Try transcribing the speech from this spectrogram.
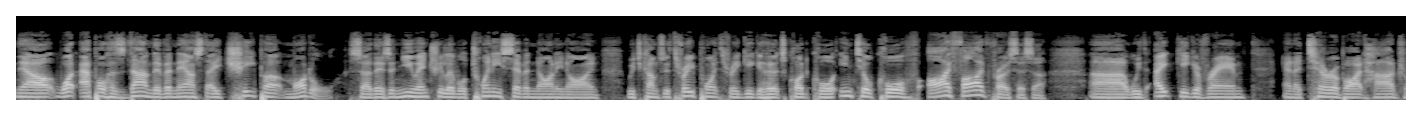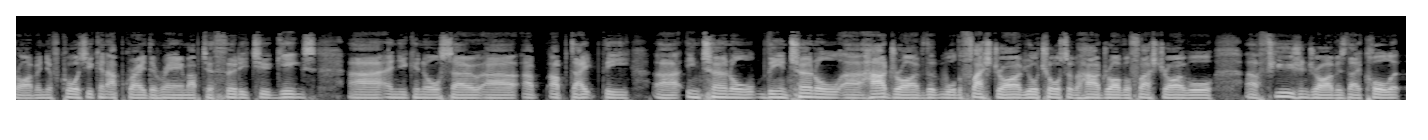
Now, what Apple has done, they've announced a cheaper model. So there's a new entry level 2799, which comes with 3.3 gigahertz quad core Intel Core i5 processor uh, with 8 gig of RAM and a terabyte hard drive. And of course, you can upgrade the RAM up to 32 gigs, uh, and you can also uh, up, update the uh, internal the internal uh, hard drive, the well, the flash drive, your choice of a hard drive or flash drive or fusion drive as they call it,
